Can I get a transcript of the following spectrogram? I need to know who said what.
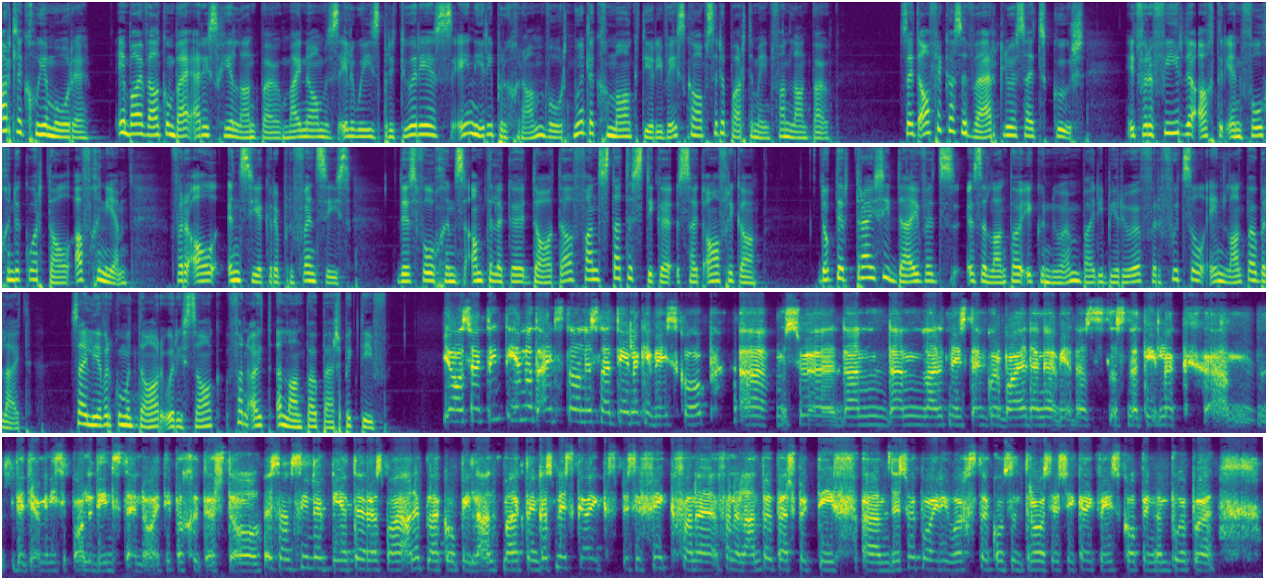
Speaker 1: Hartlik goeiemôre en baie welkom by RSG Landbou. My naam is Eloise Pretorius en hierdie program word moontlik gemaak deur die Wes-Kaapse Departement van Landbou. Suid-Afrika se werkloosheidskoers het vir 'n vierde agtereenvolgende kwartaal afgeneem, veral in sekere provinsies. Dis volgens amptelike data van Statistieke Suid-Afrika. Dr Tracy Davids is 'n landbouekonoom by die Buro vir Voedsel en Landboubeleid. Sy lewer kommentaar oor die saak vanuit 'n landbouperspektief.
Speaker 2: Ja, so ek dink die een wat uitstaan is natuurlik die Weskaap. Ehm um, so dan dan laat dit mense dink oor baie dinge, weet dis dis natuurlik ehm um, weet jou munisipale dienste en daai tipe goederes daar is aansienlik beter as baie ander plekke op die land, maar ek dink as mens kyk spesifiek van 'n van 'n landbouperspektief, ehm um, dis ook waar jy die hoogste konsentrasie as jy kyk Weskaap en Limpopo,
